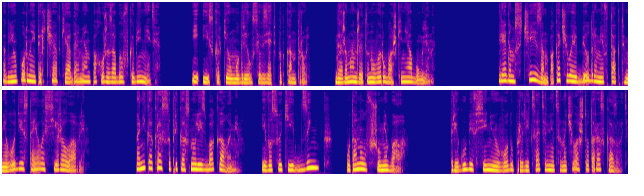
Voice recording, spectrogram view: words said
Огнеупорные перчатки Адамиан, похоже, забыл в кабинете. И искорки умудрился взять под контроль. Даже манжеты новой рубашки не обуглены. Рядом с Чейзом, покачивая бедрами в такт мелодии, стояла Сира Лавли. Они как раз соприкоснулись бокалами, и высокий дзыньк утонул в шуме бала. Пригубив синюю воду, прорицательница начала что-то рассказывать.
